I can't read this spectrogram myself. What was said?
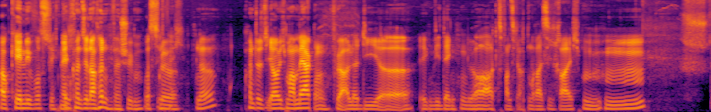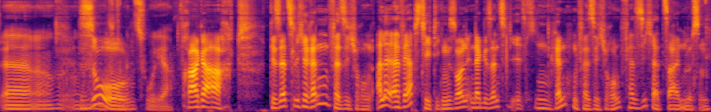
Okay, nee, wusste ich den nicht. können sie nach hinten verschieben. Wusste ich Nö, nicht. Ne? Könntet ihr euch mal merken, für alle, die äh, irgendwie denken, ja, 2038 reicht. Mhm. Äh, So. Zu, ja. Frage 8. Gesetzliche Rentenversicherung. Alle Erwerbstätigen sollen in der gesetzlichen Rentenversicherung versichert sein müssen.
